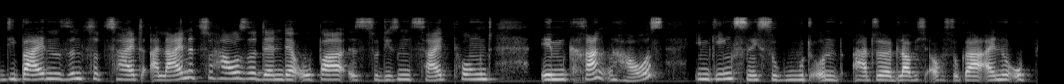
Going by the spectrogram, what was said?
die beiden sind zurzeit alleine zu Hause, denn der Opa ist zu diesem Zeitpunkt im Krankenhaus ihm ging es nicht so gut und hatte, glaube ich, auch sogar eine OP.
